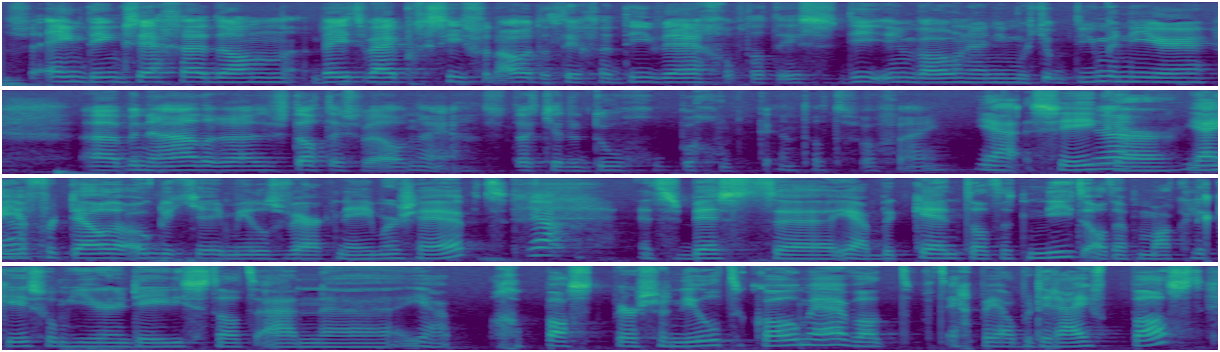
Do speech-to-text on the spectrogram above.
als ze één ding zeggen, dan weten wij precies van, oh, dat ligt uit die weg, of dat is die inwoner, en die moet je op die manier eh, benaderen. Dus dat is wel, nou ja, dat je de doelgroepen goed kent, dat is wel fijn. Ja, zeker. Ja, Ja, je vertelde ook dat je inmiddels werknemers hebt. Ja. Het is best eh, ja, bekend dat het niet altijd makkelijk is om hier in Lelystad aan eh, ja, gepast personeel te komen, hè, wat, wat echt bij jouw bedrijf past.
